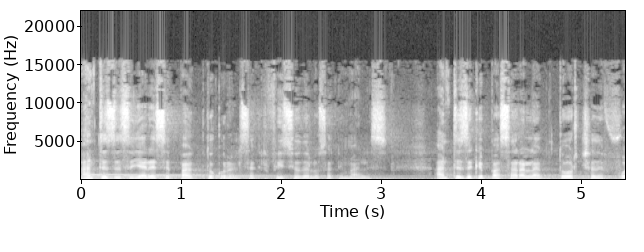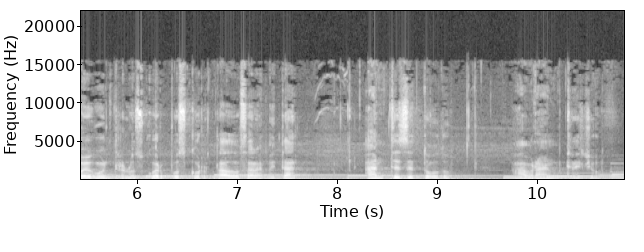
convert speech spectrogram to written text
Antes de sellar ese pacto con el sacrificio de los animales, antes de que pasara la antorcha de fuego entre los cuerpos cortados a la mitad, antes de todo, Abraham creyó.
